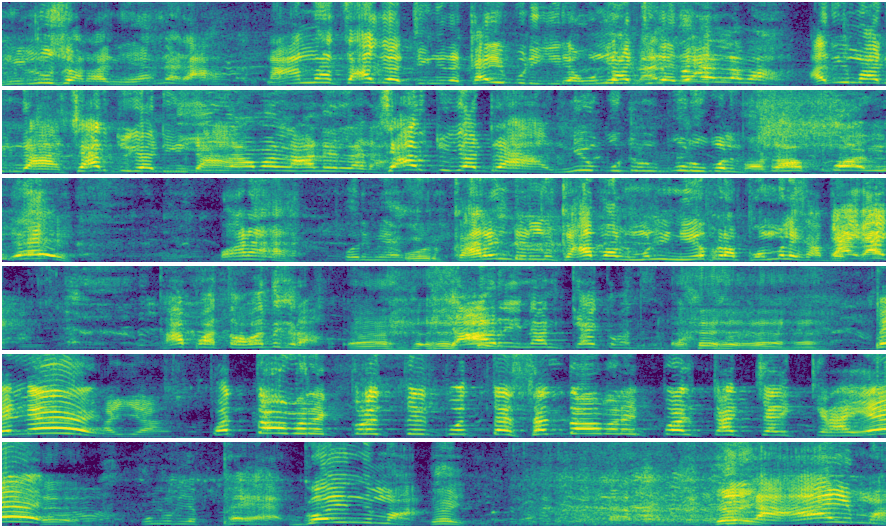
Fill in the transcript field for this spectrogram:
நீ லூசாடா நீ? என்னடா? நான் தான் சாக அடிச்சுங்கிற கை பிடிக்கிற நண்பன் உன்னாச்சு அல்லவா? அதிகமாட்டிங்கடா சார் தூக்கி அடிக்கிட்டா? இல்லாமல் நான் இல்லடா. சார் தூக்கி அட்டா. நீ புட்டு பூடு போல கொடப்பாவி ஏய் வாடா. பொறுமையாக ஒரு கரண்ட் இல்ல காப்பாள் பண்ணி நீ எப்படா பொம்பளை டேய், காப்பா டேய். காப்பாத்த வந்துக்கிறான். யாரை நான் கேட்க வந்துக்கிறேன். பெண்ணே ஐயா. பொத்தாமரை குளத்தில் புத்த செந்தாமரை போல் காட்சியளிக்கிறாயே உன்னுடைய பெயர். இல்ல ஆயம்மா.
